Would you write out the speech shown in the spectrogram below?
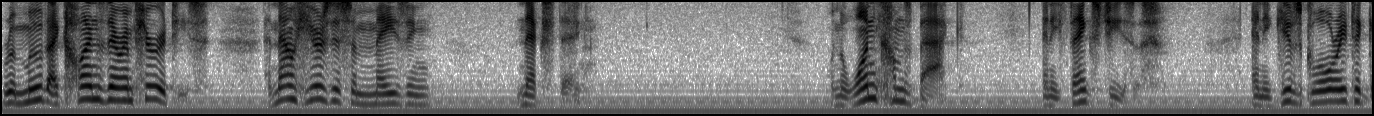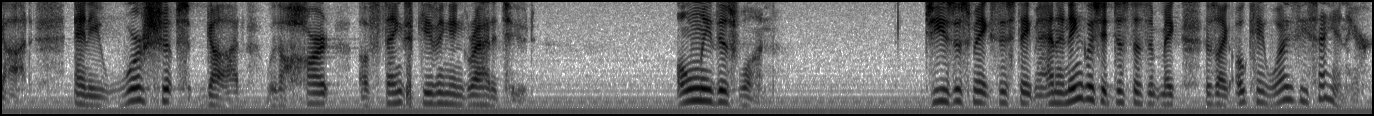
removed, I cleansed their impurities. And now here's this amazing next thing. When the one comes back and he thanks Jesus, and he gives glory to God and he worships God with a heart of thanksgiving and gratitude. Only this one. Jesus makes this statement. And in English, it just doesn't make, it's like, okay, what is he saying here?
